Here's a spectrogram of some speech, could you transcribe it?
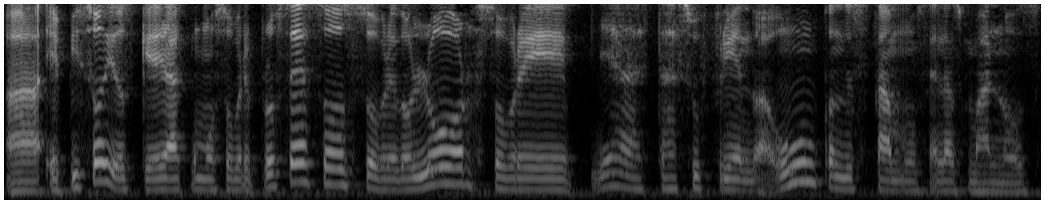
ah, episodios, que era como sobre procesos, sobre dolor, sobre ya está sufriendo aún cuando estamos en las manos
